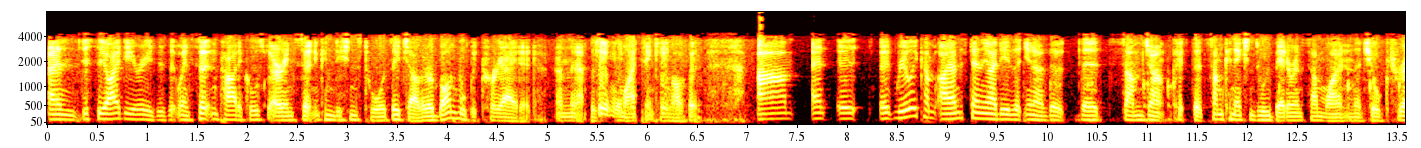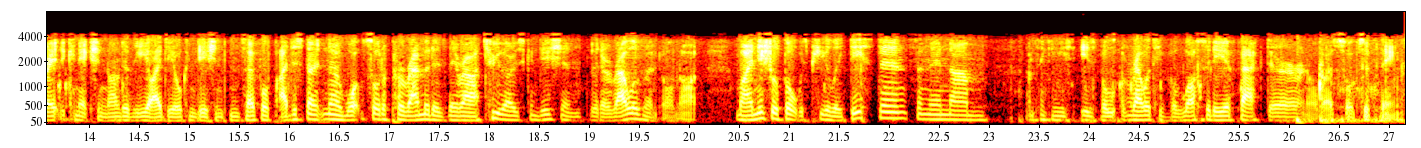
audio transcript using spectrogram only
and just the idea is is that when certain particles are in certain conditions towards each other, a bond will be created. I mean that was my thinking of it. Um, and it it really comes. I understand the idea that you know that that some junk that some connections will be better and some won't, and that you'll create the connection under the ideal conditions and so forth. I just don't know what sort of parameters there are to those conditions that are relevant or not. My initial thought was purely distance, and then um, I'm thinking is, is vel- relative velocity a factor and all those sorts of things.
